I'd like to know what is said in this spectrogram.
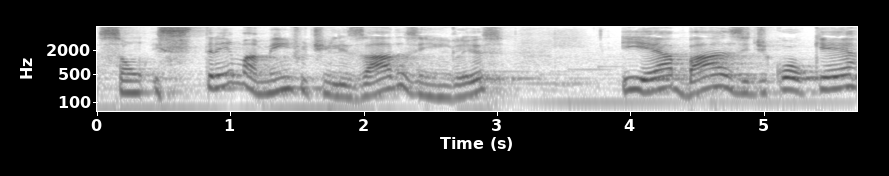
são extremamente utilizadas em inglês e é a base de qualquer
